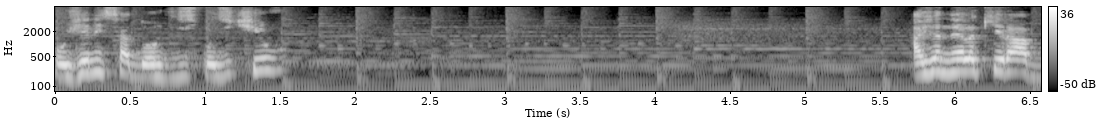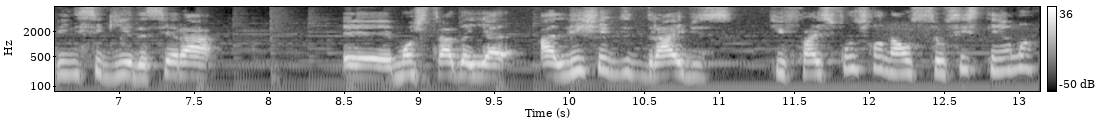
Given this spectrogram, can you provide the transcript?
ou gerenciador de dispositivo. A janela que irá abrir em seguida será é, mostrado aí a, a, lista de drives que faz funcionar o seu sistema,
